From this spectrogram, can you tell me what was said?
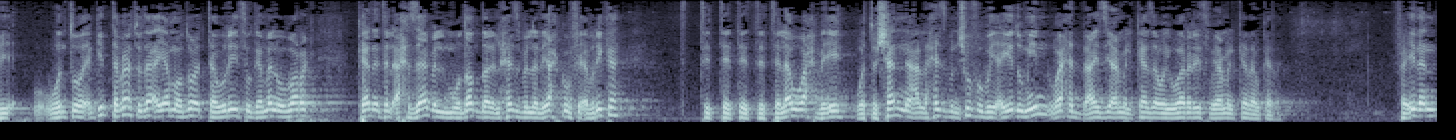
بي... وانتوا أكيد تابعتوا ده أيام موضوع التوريث وجمال مبارك. كانت الأحزاب المضادة للحزب الذي يحكم في أمريكا تتلوح بإيه؟ وتشنع على الحزب. نشوفه بيأيدوا مين؟ واحد عايز يعمل كذا ويورث ويعمل كذا وكذا. فاذا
